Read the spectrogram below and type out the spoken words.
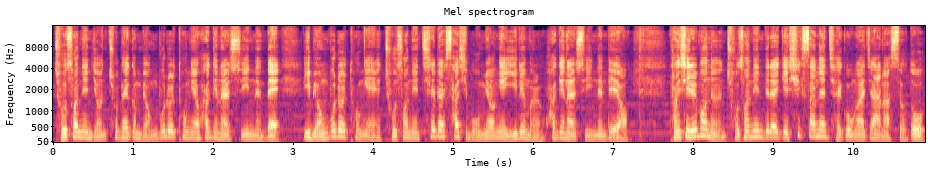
조선인 연초배금 명부를 통해 확인할 수 있는데 이 명부를 통해 조선인 745명의 이름을 확인할 수 있는데요. 당시 일본은 조선인들에게 식사는 제공하지 않았어도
